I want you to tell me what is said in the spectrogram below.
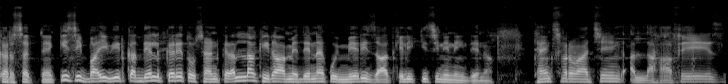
कर सकते हैं। किसी भाई वीर का दिल करे तो सेंड कर। अल्लाह की राह में देना कोई मेरी ज़ात के लिए किसी ने नहीं देना। थैंक्स फॉर वॉचिंग अल्लाह हाफिज़।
